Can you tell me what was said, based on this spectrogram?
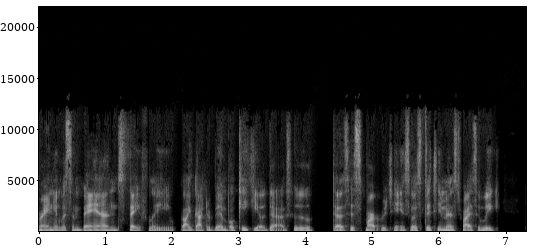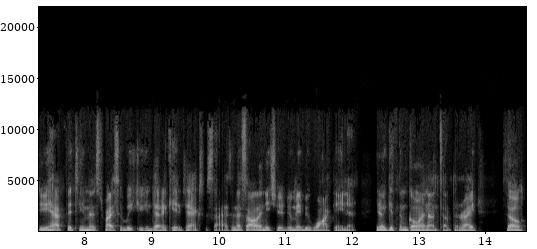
training with some bands safely, like Dr. Ben Bocchicchio does, who does his smart routine. So it's 15 minutes twice a week. Do you have 15 minutes twice a week you can dedicate it to exercise? And that's all I need you to do, maybe walking and, you know, get them going on something, right? So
